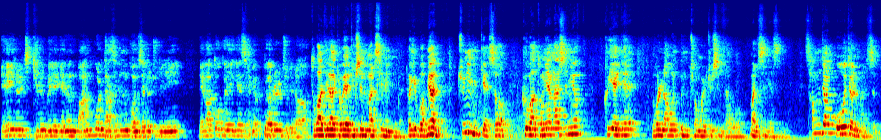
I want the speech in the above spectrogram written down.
내 일을 지키는 그에게는 만국을 다스리는 권세를 주리니 내가 또 그에게 새벽별을 주리라 두아디라 교회 주신 말씀입니다. 여기 보면 주님께서 그와 동행하시며 그에게 놀라운 은총을 주신다고 말씀했습니다. 3장 5절 말씀.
